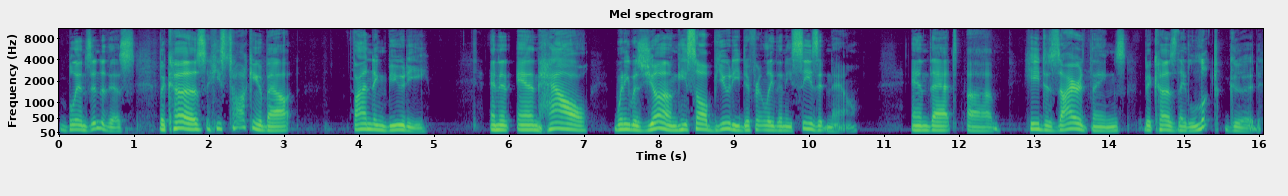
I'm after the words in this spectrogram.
blends into this because he's talking about finding beauty and and how when he was young he saw beauty differently than he sees it now, and that uh, he desired things because they looked good,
